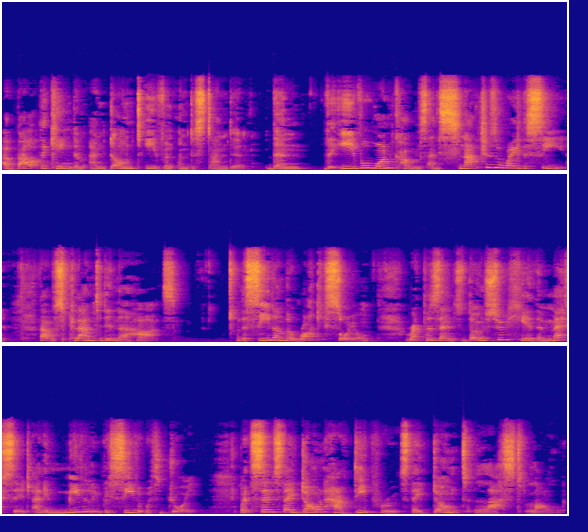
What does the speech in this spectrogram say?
about the kingdom and don't even understand it. Then the evil one comes and snatches away the seed that was planted in their hearts. The seed on the rocky soil represents those who hear the message and immediately receive it with joy. But since they don't have deep roots, they don't last long.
